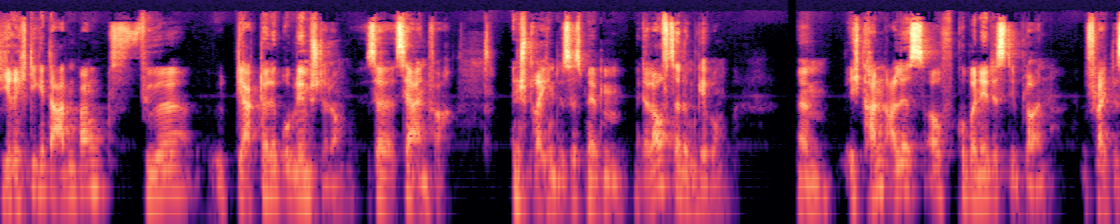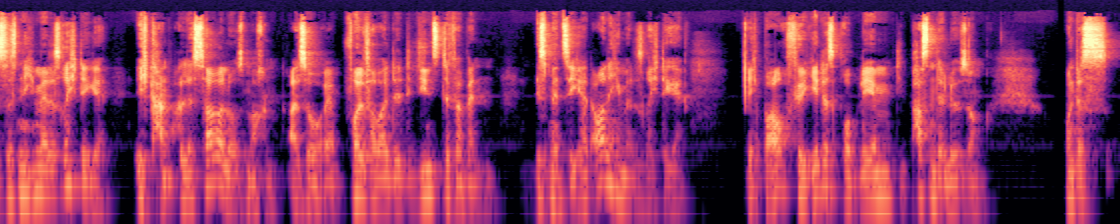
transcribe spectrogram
die richtige Datenbank für die aktuelle Problemstellung. Sehr, sehr einfach. Entsprechend ist es mit, dem, mit der Laufzeitumgebung. Ähm, ich kann alles auf Kubernetes deployen. Vielleicht ist es nicht mehr das Richtige. Ich kann alles serverlos machen, also äh, vollverwaltete Dienste verwenden. Ist mit Sicherheit auch nicht immer das Richtige. Ich brauche für jedes Problem die passende Lösung. Und das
